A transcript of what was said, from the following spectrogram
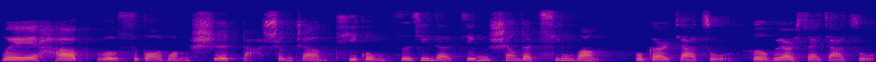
为哈布斯堡王室打胜仗提供资金的经商的亲王福格尔家族和维尔塞家族，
